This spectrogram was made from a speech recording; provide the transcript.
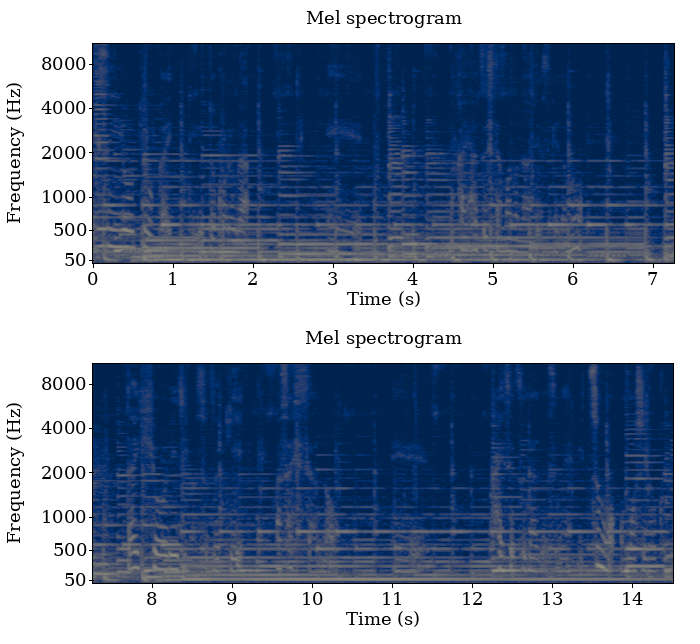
SEO 協会っていうところが、え、開発したものなんですけども代表理事の鈴木正史さんの、え、解説がですねつも面白くて、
